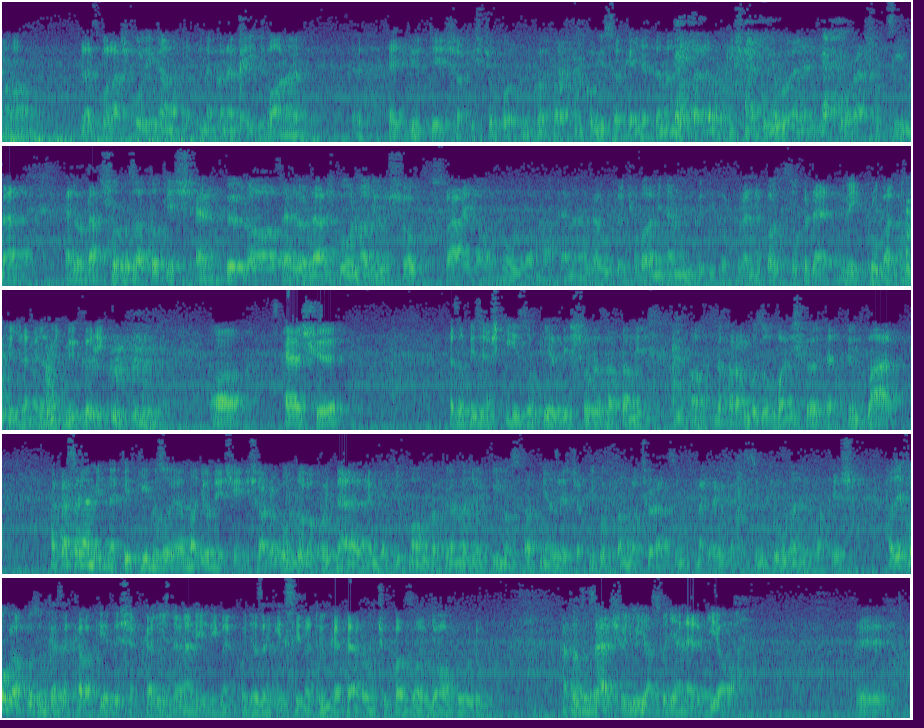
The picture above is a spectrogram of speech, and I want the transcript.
a lesz Balázs kollégámat, akinek a neve itt van, együtt és a kis csoportunkat tartunk a Műszaki Egyetemen napelemek és megújuló energiaforrások címmel előadás sorozatot, és ebből az előadásból nagyon sok slide abból van átemelve, úgyhogy ha valami nem működik, akkor ennek az az oka, de végigpróbáltam, úgyhogy remélem, hogy működik. Az első, ez a bizonyos kízó kérdés sorozat, amit a beharangozóban is föltettünk már, Hát persze nem mindenkit kínoz olyan nagyon, és én is arra gondolok, hogy ne engedjük magunkat olyan nagyon kínosztatni, azért csak nyugodtan vacsorázunk, megreggelizzünk jó nagyokat, és azért foglalkozunk ezekkel a kérdésekkel is, de nem éri meg, hogy az egész életünket elrontsuk azzal, hogy aggódunk. Hát az az első, hogy mi az, hogy energia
